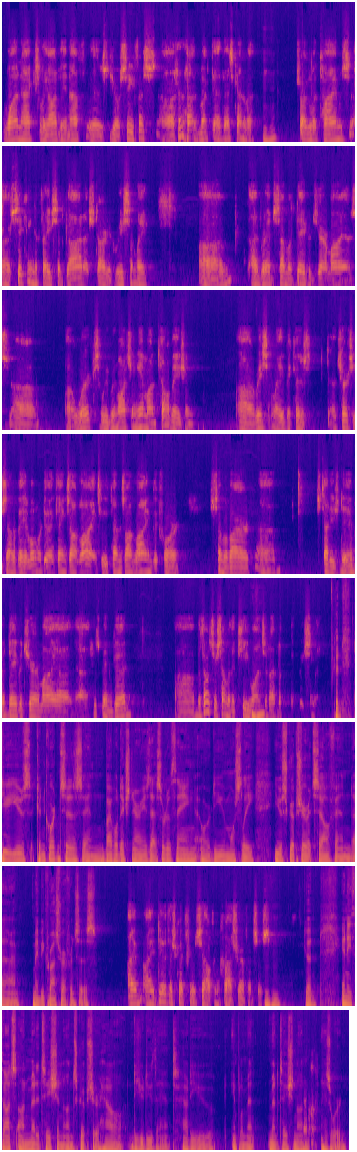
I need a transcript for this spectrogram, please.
one, actually, oddly enough, is Josephus. Uh, I've looked at that's kind of a mm-hmm. struggle at times. Uh, Seeking the Face of God, I started recently. Uh, I've read some of David Jeremiah's uh, uh, works. We've been watching him on television uh, recently because church is not available. We're doing things online, so he comes online before some of our studies do, but David Jeremiah uh, has been good. Uh, but those are some of the key ones mm-hmm. that I've looked at recently. Good. Do you use concordances and Bible dictionaries, that sort of thing, or do you mostly use Scripture itself and uh, maybe cross references? I, I do the Scripture itself and cross references. Mm-hmm. Good. Any thoughts on meditation on Scripture? How do you do that? How do you implement meditation on His Word?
